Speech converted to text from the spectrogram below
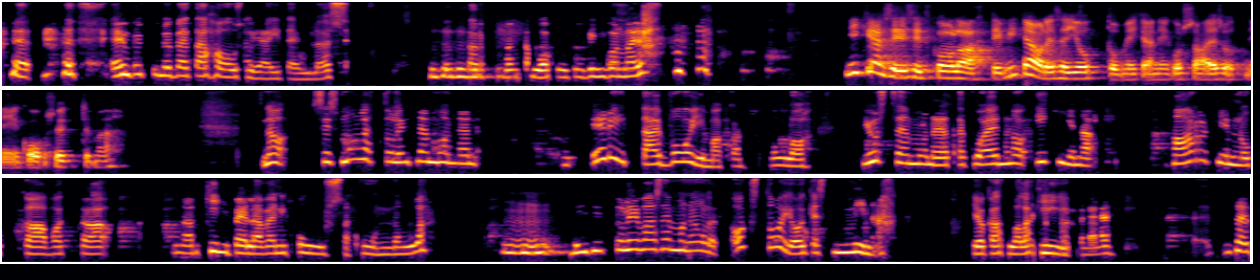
en pystynyt vetämään housuja itse ylös. Tarvitsen viikon ajan. Mikä siis sitten kolahti? Mikä oli se juttu, mikä niinku sai sut niinku syttymään? No siis mulle tuli semmoinen erittäin voimakas olo. Just semmoinen, että kun en ole ikinä harkinnutkaan vaikka kiipeileväni puussa kunnolla, mm-hmm. niin sitten tuli vaan semmoinen olo, että onko toi oikeasti minä, joka tuolla kiipeää. Se,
